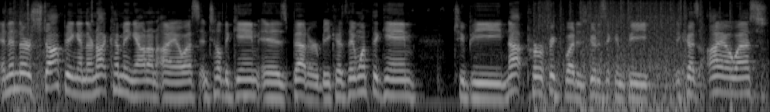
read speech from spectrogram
and then they're stopping and they're not coming out on iOS until the game is better because they want the game to be not perfect, but as good as it can be because iOS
